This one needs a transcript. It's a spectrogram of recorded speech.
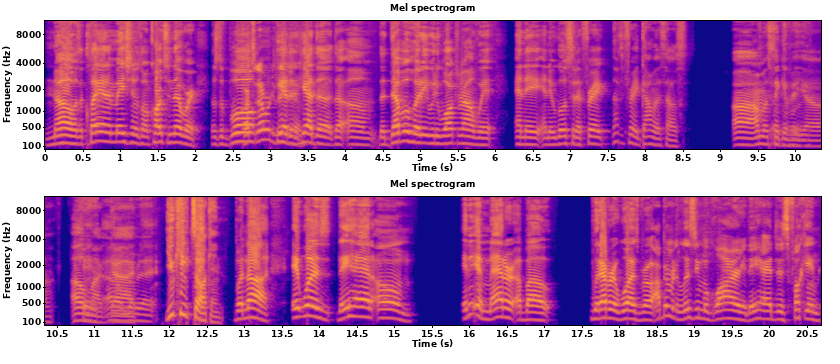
No, it was a clay animation. It was on Cartoon Network. It was the bull. Cartoon Network? He had the, he had the the um the devil hoodie what he walked around with, and they and they would go to the fairy not the fairy Gomez house. Uh, I'm gonna think of it, yo. Oh my god. You keep talking. But nah, it was they had um it didn't matter about whatever it was, bro. I remember the Lizzie McGuire, they had this fucking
